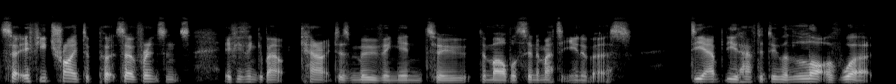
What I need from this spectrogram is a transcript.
so if you tried to put, so for instance, if you think about characters moving into the Marvel Cinematic Universe, Diab- you'd have to do a lot of work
